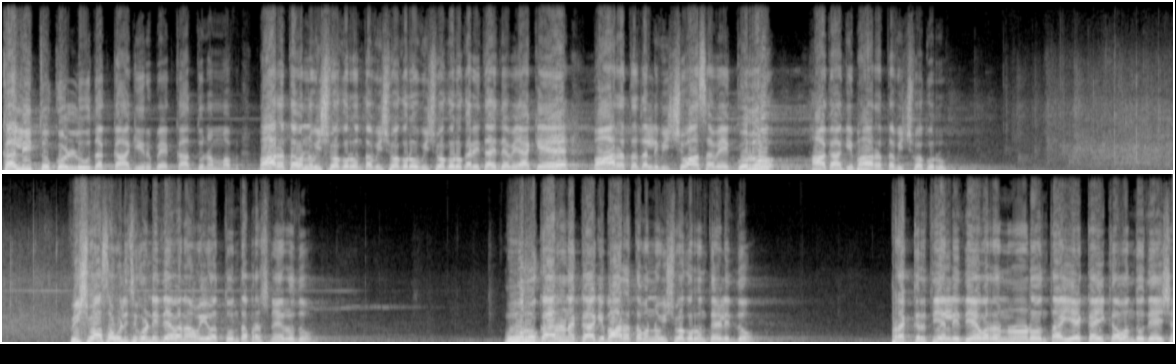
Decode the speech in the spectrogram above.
ಕಲಿತುಕೊಳ್ಳುವುದಕ್ಕಾಗಿ ಇರಬೇಕಾದ್ದು ನಮ್ಮ ಭಾರತವನ್ನು ವಿಶ್ವಗುರು ಅಂತ ವಿಶ್ವಗುರು ವಿಶ್ವಗುರು ಕರಿತಾ ಇದ್ದೇವೆ. ಯಾಕೆ? ಭಾರತದಲ್ಲಿ ವಿಶ್ವಾಸವೇ ಗುರು, ಹಾಗಾಗಿ ಭಾರತ ವಿಶ್ವಗುರು. ವಿಶ್ವಾಸ ಉಳಿಸಿಕೊಂಡಿದ್ದೇವೆ ನಾವು ಇವತ್ತು ಅಂತ ಪ್ರಶ್ನೆ ಇರೋದು ಮೂರು ಕಾರಣಕ್ಕಾಗಿ ಭಾರತವನ್ನು ವಿಶ್ವಗುರು ಅಂತ ಹೇಳಿದ್ದು. ಪ್ರಕೃತಿಯಲ್ಲಿ ದೇವರನ್ನು ನೋಡುವಂಥ ಏಕೈಕ ಒಂದು ದೇಶ.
